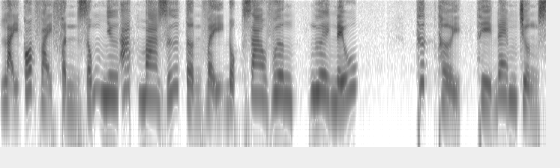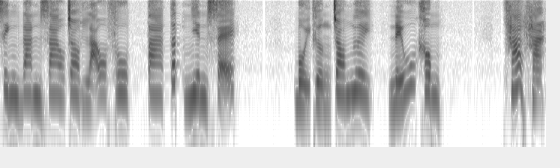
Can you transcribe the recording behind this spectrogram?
Lại có vài phần giống như ác ma dữ tợn vậy độc giao vương, ngươi nếu thức thời thì đem trường sinh đan giao cho lão phu, ta tất nhiên sẽ bồi thường cho ngươi, nếu không. Ha ha!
